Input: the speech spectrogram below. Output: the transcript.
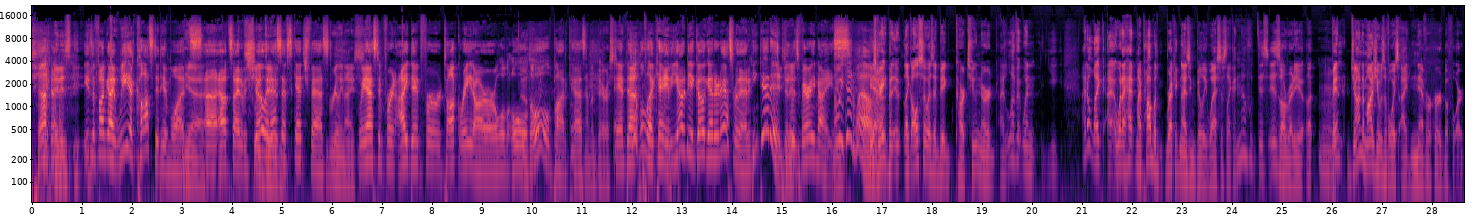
it is. He's a fun guy. We accosted him once Yeah. uh, outside of a Sweet show at dude. SF Sketchfest. really nice. We asked him for an ident for Talk Radar, our old, old, old podcast. I'm embarrassed. And uh, well, look, hey, you got to be a go-getter and ask for that, and he did it. He, did it. was very nice. oh, he did well. He's Yeah. great, but it, like also as a big cartoon nerd, I love it when I don't like I, what I had. My problem with recognizing Billy West is like I know who this is already. Uh, Mm-hmm. Ben John DiMaggio was a voice I'd never heard before,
